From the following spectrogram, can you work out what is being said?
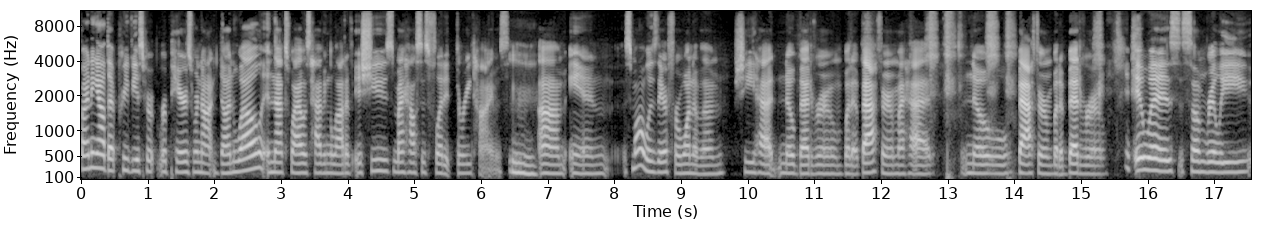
Finding out that previous re- repairs were not done well, and that's why I was having a lot of issues. My house is flooded three times. mm Um, and Small was there for one of them. She had no bedroom but a bathroom. I had no bathroom but a bedroom. It was some really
